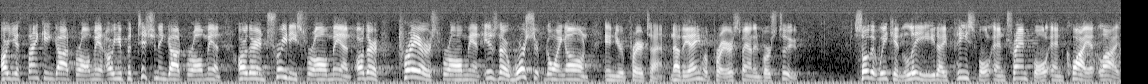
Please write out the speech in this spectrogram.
Are you thanking God for all men? Are you petitioning God for all men? Are there entreaties for all men? Are there prayers for all men? Is there worship going on in your prayer time? Now, the aim of prayer is found in verse 2 so that we can lead a peaceful and tranquil and quiet life.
